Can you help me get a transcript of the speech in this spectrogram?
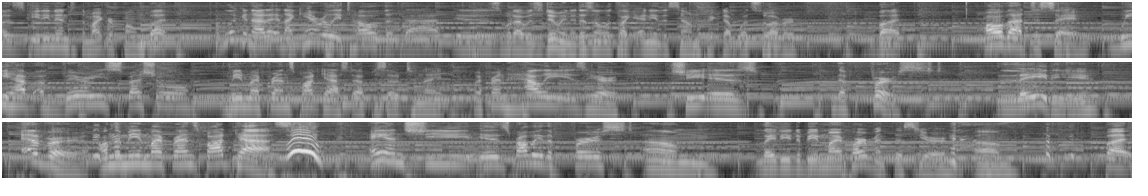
All right. I was eating into the microphone, but I'm looking at it and I can't really tell that that is what I was doing. It doesn't look like any of the sound picked up whatsoever. But all that to say, we have a very special Me and My Friends podcast episode tonight. My friend Hallie is here. She is the first lady ever on the Me and My Friends podcast. Woo! And she is probably the first um, lady to be in my apartment this year. Um, but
